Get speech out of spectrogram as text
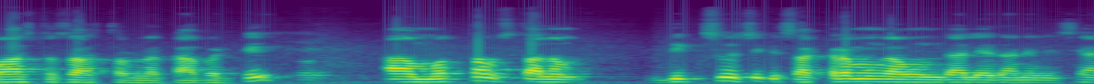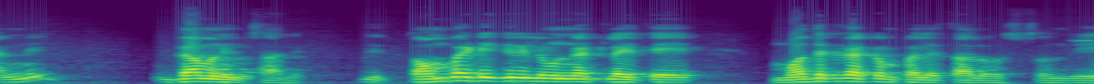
వాస్తు శాస్త్రంలో కాబట్టి ఆ మొత్తం స్థలం దిక్సూచికి సక్రమంగా ఉందా లేదా అనే విషయాన్ని గమనించాలి. ఇది తొంభై డిగ్రీలు ఉన్నట్లయితే మొదటి రకం ఫలితాలు వస్తుంది.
